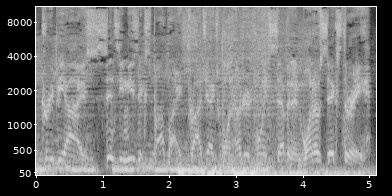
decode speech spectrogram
Creepy eyes. Cincy Music Spotlight, Project 100.7 and 106.3.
